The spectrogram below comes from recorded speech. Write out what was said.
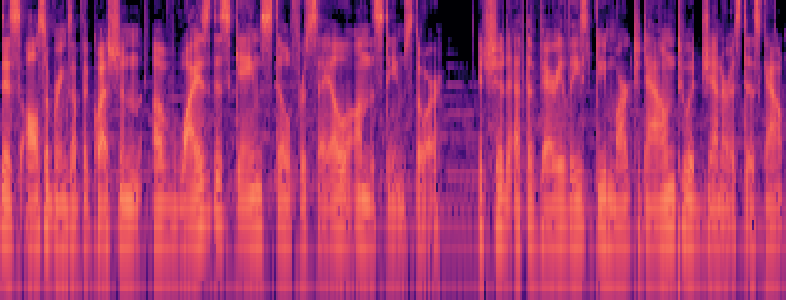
This also brings up the question of why is this game still for sale on the Steam store? It should at the very least be marked down to a generous discount.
